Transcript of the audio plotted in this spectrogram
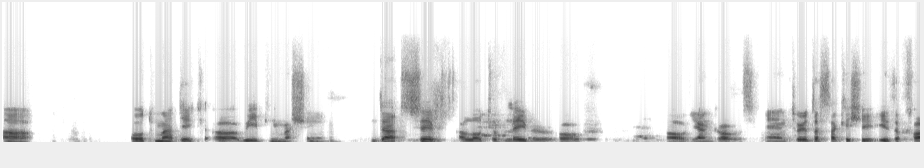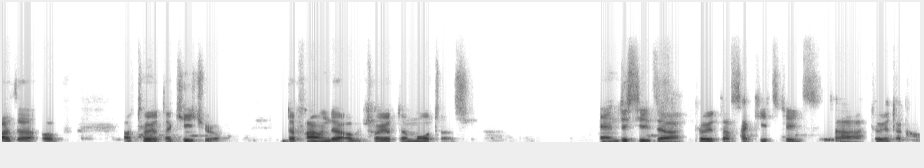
uh, automatic uh, weaving machine that saves a lot of labor of, of young girls. And Toyota Sakichi is the father of uh, Toyota Kiichiro, the founder of Toyota Motors. And this is a Toyota Sakichi's uh, Toyota car.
